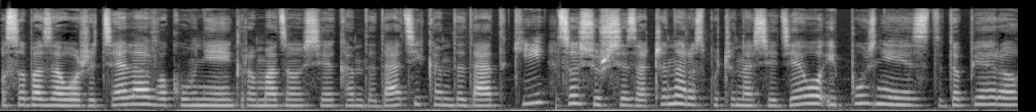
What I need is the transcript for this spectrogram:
osoba założyciela, wokół niej gromadzą się kandydaci, kandydatki, coś już się zaczyna, rozpoczyna się dzieło i później jest dopiero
